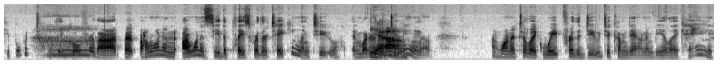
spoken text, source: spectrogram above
people would totally go for that. But I want to, I want to see the place where they're taking them to and what are Yeah. they doing them. I wanted to like wait for the dude to come down and be like, hey,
